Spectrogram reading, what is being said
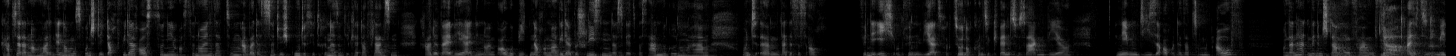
gab es ja dann nochmal den Änderungswunsch, die doch wieder rauszunehmen aus der neuen Satzung. Aber das ist natürlich gut, dass sie drinnen sind, die Kletterpflanzen. Gerade weil wir ja in den neuen Baugebieten auch immer wieder beschließen, dass wir jetzt Fassadenbegrünung haben. Und ähm, dann ist es auch, finde ich und finden wir als Fraktion auch konsequent zu sagen, wir nehmen diese auch in der Satzung mit auf. Und dann hatten wir den Stammumfang von ja, 30 cm.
